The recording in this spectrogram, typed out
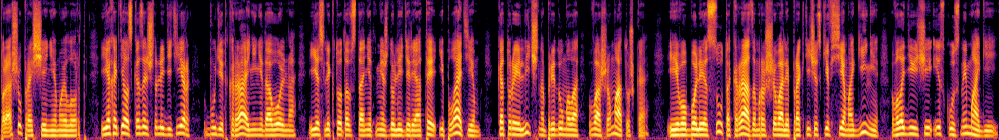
Прошу прощения, мой лорд. Я хотел сказать, что леди Тьер будет крайне недовольна, если кто-то встанет между леди Риате и платьем, которое лично придумала ваша матушка» и его более суток разом расшивали практически все магини, владеющие искусной магией.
